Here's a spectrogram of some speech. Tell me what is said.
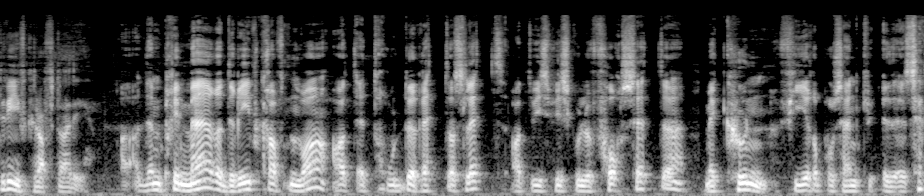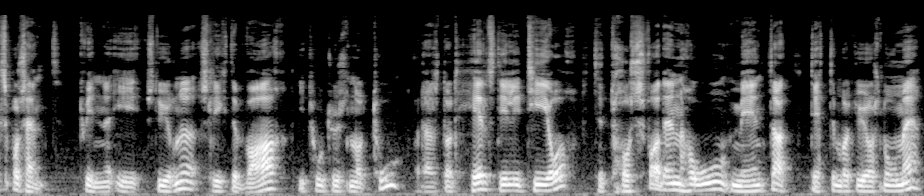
drivkrafta di? Den primære drivkraften var at jeg trodde rett og slett at hvis vi skulle fortsette med kun 4% 6% kvinner i styrene, slik det var i 2002, og det hadde stått helt stille i ti år, til tross for at NHO mente at dette måtte gjøres noe med.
